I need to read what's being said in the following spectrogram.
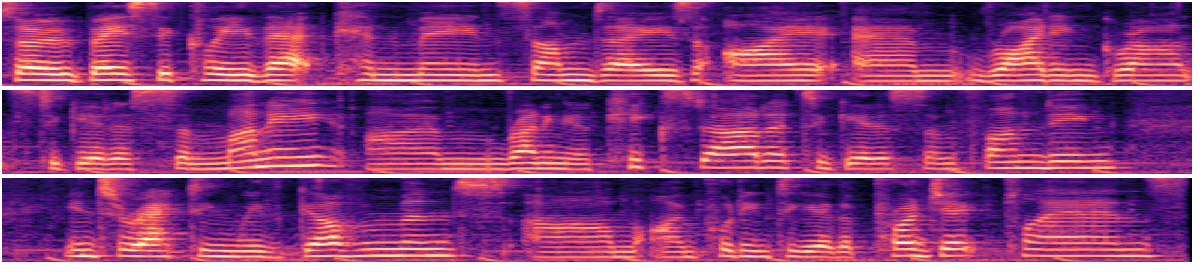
So basically that can mean some days I am writing grants to get us some money, I'm running a Kickstarter to get us some funding, interacting with government, um, I'm putting together project plans,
